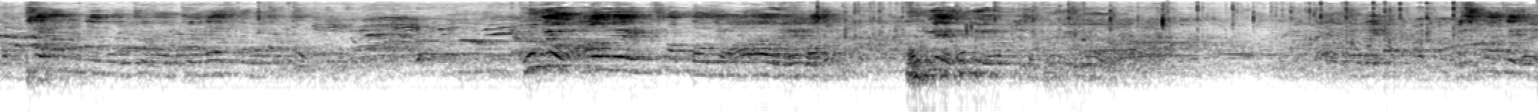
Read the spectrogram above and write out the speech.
뭐 태양이 뭐 이렇게 뭐 이렇게 해가지고 뭐 좀- 공유! 아, 네, 손 앞으로 나오세요. 아, 네, 맞아. 공유예요, 공유 여러분들, 저 공유. 우리, 우리 친구한테 저희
